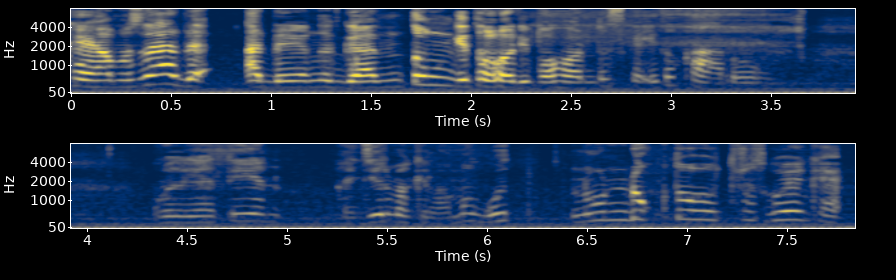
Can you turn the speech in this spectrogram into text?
Kayak maksudnya ada ada yang ngegantung gitu loh di pohon terus kayak itu karung. Gue liatin anjir makin lama gue nunduk tuh. Terus gue yang kayak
